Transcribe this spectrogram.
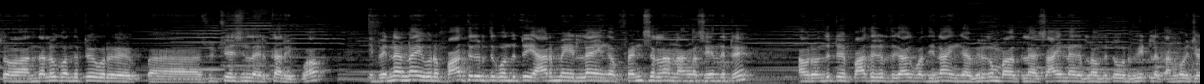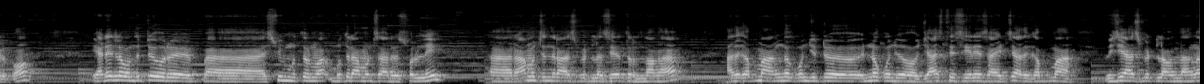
ஸோ அந்த அளவுக்கு வந்துட்டு ஒரு சுச்சுவேஷனில் இருக்கார் இப்போது இப்போ என்னென்னா இவரை பார்த்துக்கிறதுக்கு வந்துட்டு யாருமே இல்லை. எங்கள் ஃப்ரெண்ட்ஸ் எல்லாம் நாங்கள் சேர்ந்துட்டு அவர் வந்துட்டு பார்த்துக்கிறதுக்காக பார்த்தீங்கன்னா இங்கே விருகம்பாக்கத்தில் சாய் நகரில் வந்துட்டு ஒரு வீட்டில் தங்க வச்சுருக்கோம். இடையில வந்துட்டு ஒரு எஸ்பி முத்துமா முத்துராமன் சார் சொல்லி ராமச்சந்திரா ஹாஸ்பிட்டலில் சேர்த்துருந்தாங்க. அதுக்கப்புறமா அங்கே கொஞ்சிட்டு இன்னும் கொஞ்சம் ஜாஸ்தி சீரியஸ் ஆகிடுச்சு அதுக்கப்புறமா விஜய் ஹாஸ்பிட்டலில் வந்தாங்க.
